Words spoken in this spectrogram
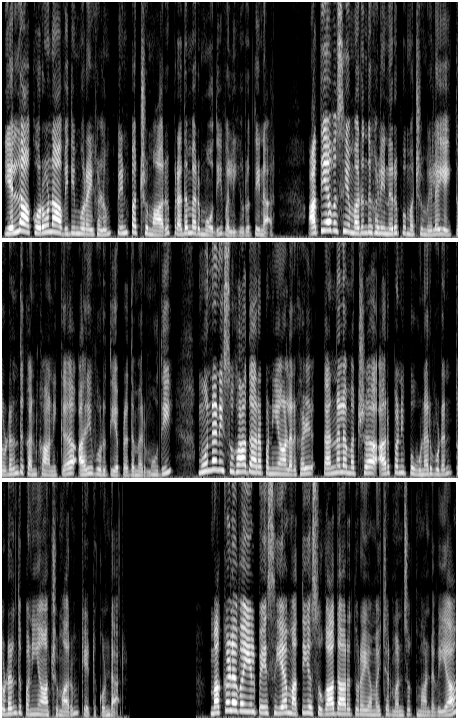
எல்லா கொரோனா விதிமுறைகளும் பின்பற்றுமாறு பிரதமர் மோடி வலியுறுத்தினார். அத்தியாவசிய மருந்துகளின் இருப்பு மற்றும் விலையை தொடர்ந்து கண்காணிக்க அறிவுறுத்திய பிரதமர் மோடி முன்னணி சுகாதார பணியாளர்கள் தன்னலமற்ற அர்ப்பணிப்பு உணர்வுடன் தொடர்ந்து பணியாற்றுமாறும் கேட்டுக் கொண்டார். மக்களவையில் பேசிய மத்திய சுகாதாரத்துறை அமைச்சர் மன்சுக் மாண்டவியா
